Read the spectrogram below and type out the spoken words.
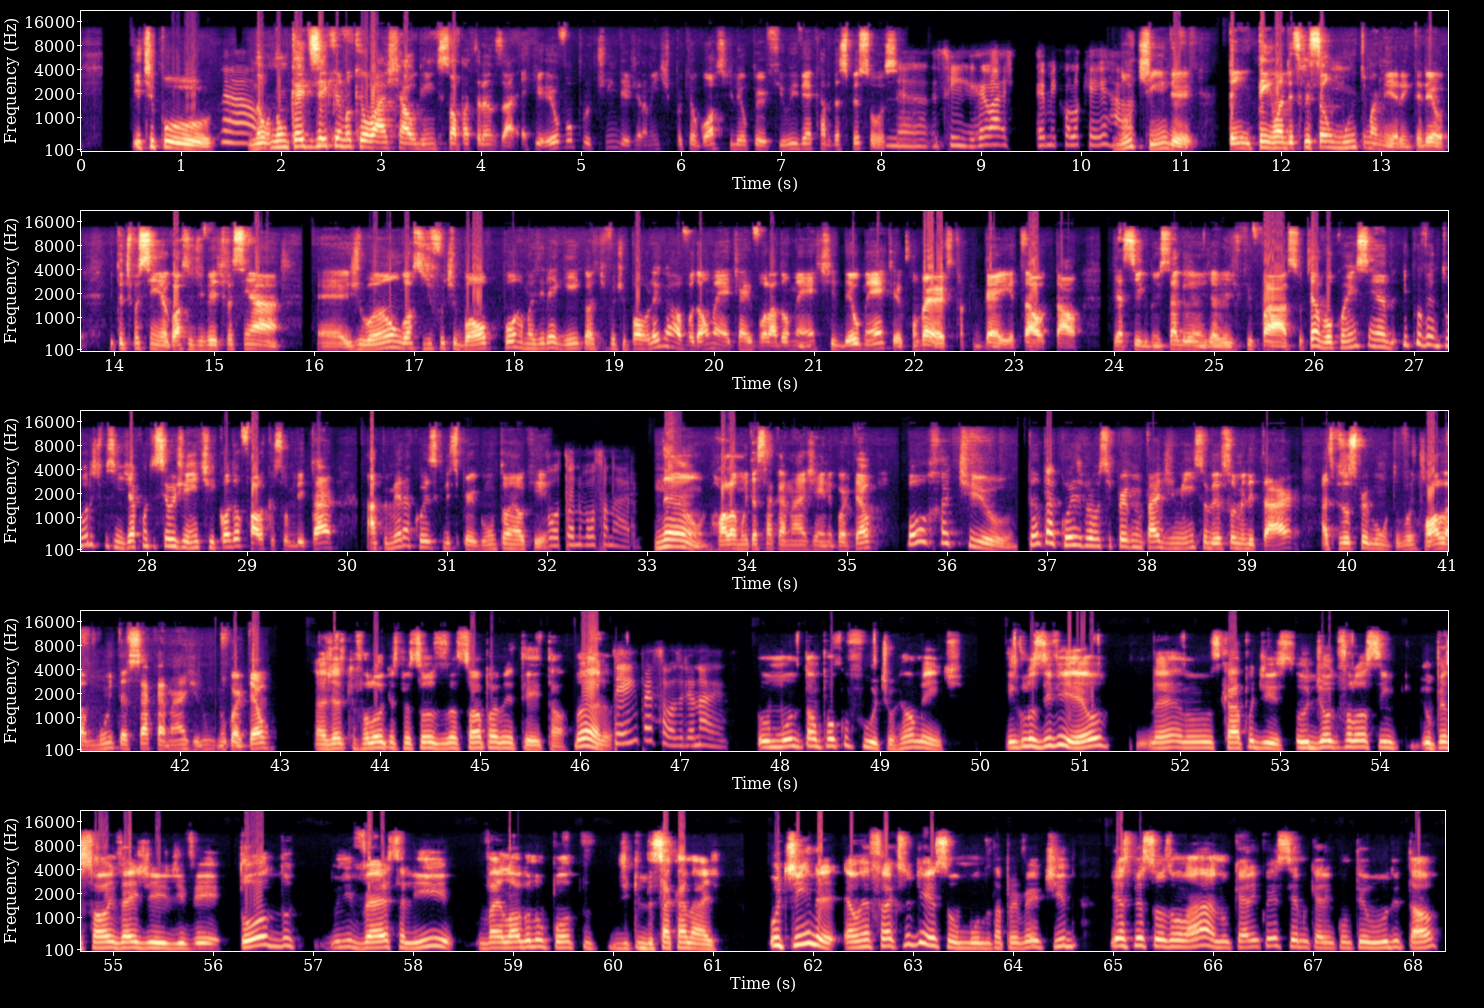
E, tipo, Não, não, não quer dizer que eu não que eu acho alguém só pra transar. É que eu vou pro Tinder, geralmente, porque eu gosto de ler o perfil e ver a cara das pessoas. não, sim, eu acho, eu me coloquei errado. No Tinder, tem, tem uma descrição muito maneira, entendeu? Então, tipo assim, eu gosto de ver, tipo assim, ah, é, João gosta de futebol, porra, mas ele é gay, gosta de futebol, legal, vou dar um match. Aí vou lá, dou match, deu match, eu converso, troco ideia, tal, tal. Já sigo no Instagram, já vejo o que faço, já vou conhecendo. E porventura, tipo assim, já aconteceu gente que quando eu falo que eu sou militar, a primeira coisa que eles perguntam é o quê? Voltou no Bolsonaro. Não, rola muita sacanagem aí no quartel. Porra, tio, tanta coisa pra você perguntar de mim sobre eu sou militar. As pessoas perguntam, rola muita sacanagem no, no quartel? A Jéssica falou que as pessoas usam só pra meter e tal. Mano, Tem pessoas, Leonardo. o mundo tá um pouco fútil, realmente. Inclusive eu, né, não escapo disso. O Diogo falou assim, o pessoal, ao invés de, de ver todo o universo ali, vai logo no ponto de, de sacanagem. O Tinder é um reflexo disso, o mundo tá pervertido e as pessoas vão lá, não querem conhecer, não querem conteúdo e tal.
